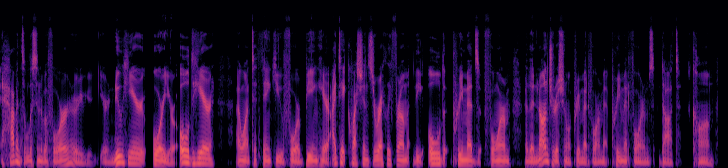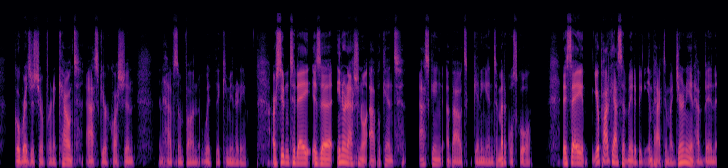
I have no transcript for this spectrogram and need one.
haven't listened before, or you're new here, or you're old here, I want to thank you for being here. I take questions directly from the old pre-meds form or the non-traditional pre-med form at premedforums.com. Go register for an account, ask your question, and have some fun with the community. Our student today is an international applicant asking about getting into medical school. They say, Your podcasts have made a big impact in my journey and have been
